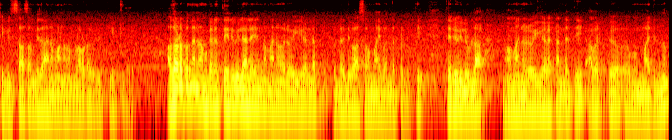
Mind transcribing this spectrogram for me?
ചികിത്സാ സംവിധാനമാണ് നമ്മളവിടെ ഒരുക്കിയിട്ടുള്ളത്. അതോടൊപ്പം തന്നെ നമുക്കറിയാം തെരുവിൽ അലയുന്ന മനോരോഗികളുടെ പുനരധിവാസവുമായി ബന്ധപ്പെടുത്തി തെരുവിലുള്ള മനോരോഗികളെ കണ്ടെത്തി അവർക്ക് മരുന്നും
